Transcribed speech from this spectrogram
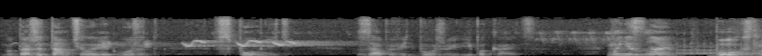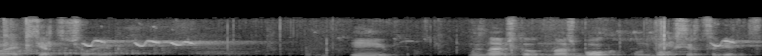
Но даже там человек может вспомнить заповедь Божию и покаяться. Мы не знаем, Бог знает сердце человека. И мы знаем, что наш Бог, Он Бог сердцеведец.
